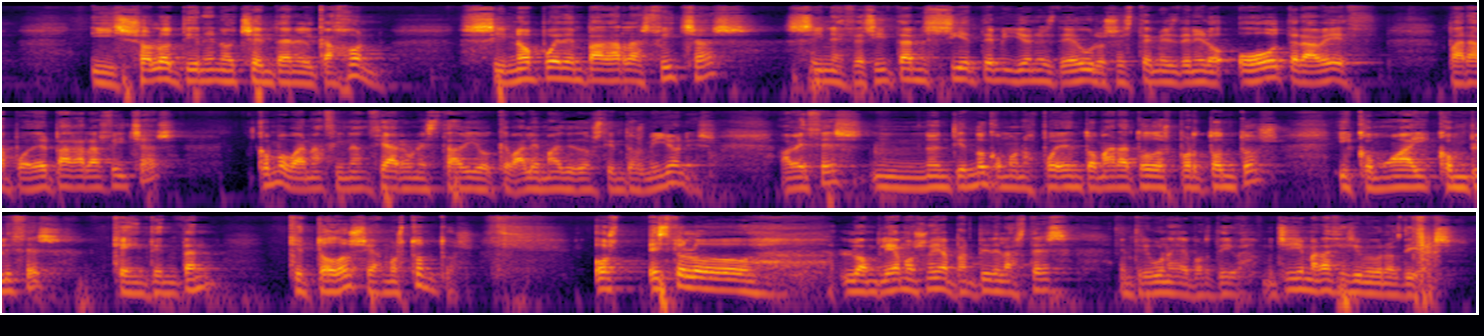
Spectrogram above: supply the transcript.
y solo tienen 80 en el cajón? Si no pueden pagar las fichas, si necesitan 7 millones de euros este mes de enero otra vez para poder pagar las fichas, ¿cómo van a financiar un estadio que vale más de 200 millones? A veces mm, no entiendo cómo nos pueden tomar a todos por tontos y cómo hay cómplices que intentan que todos seamos tontos. esto lo, lo ampliamos hoy a partir de las 3 en Tribuna Deportiva. Muchísimas gracias y muy buenos días.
